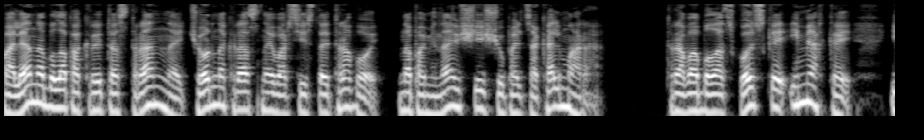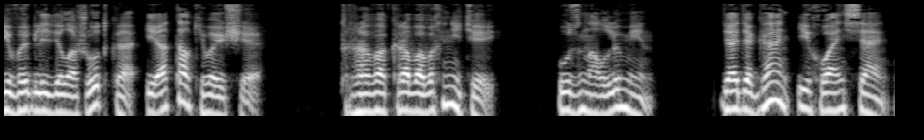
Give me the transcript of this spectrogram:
Поляна была покрыта странной черно-красной ворсистой травой, напоминающей щупальца кальмара. Трава была скользкой и мягкой и выглядела жутко и отталкивающе. «Трава кровавых нитей», — узнал Люмин. Дядя Гань и Хуаньсянь,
